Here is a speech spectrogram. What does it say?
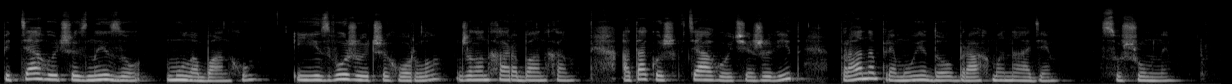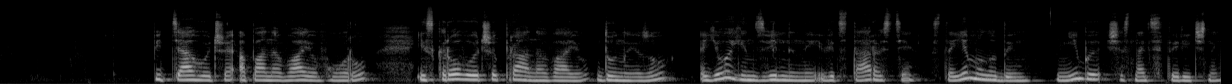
Підтягуючи знизу мула банху і звужуючи горло джаланхара банха, а також втягуючи живіт, прана прямує до брахманаді сушумни. Підтягуючи апана ваю вгору і скеровуючи прана ваю донизу, йогін, звільнений від старості, стає молодим, ніби 16-річний.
